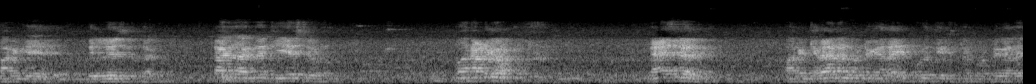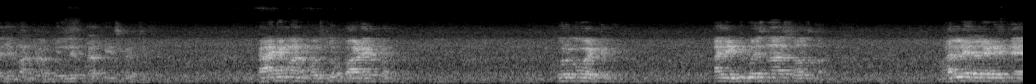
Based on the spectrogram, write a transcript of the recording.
మనకి బిల్లు వేసి ఇస్తాడు కానీ దాని మీద జిఎస్టీ ఉండదు. మనం అడగం. న్యాచురల్ మన కిరాణా కొట్టు కదా ఎప్పుడు తీసుకునే కొట్టు కదా అని మనం బిల్లు ఇస్తా కానీ మన వస్తువు పాడైపోయింది. పురుగు పట్టింది. అది ఇంటికి వచ్చినా చూస్తాం. మళ్ళీ వెళ్ళడితే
